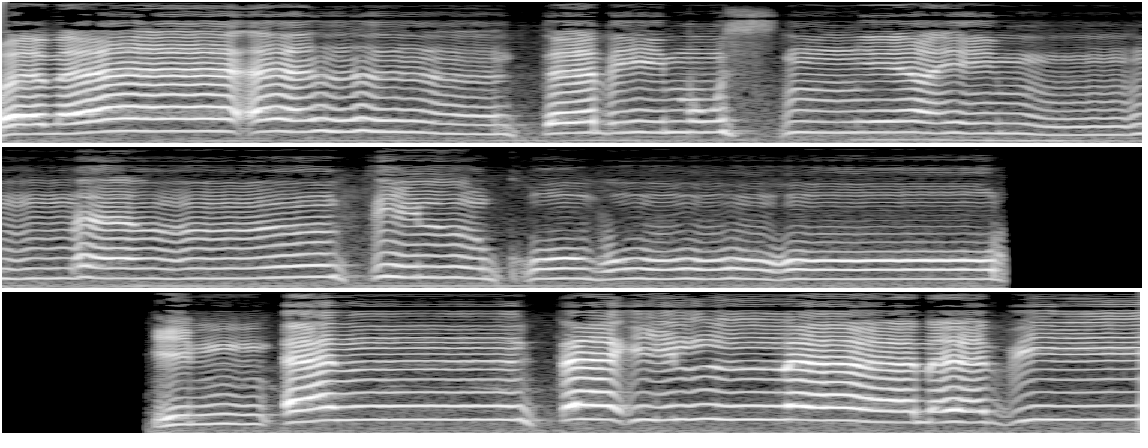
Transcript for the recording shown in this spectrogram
وما أنت بمسمع من في القبور إن أنت إلا نذير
